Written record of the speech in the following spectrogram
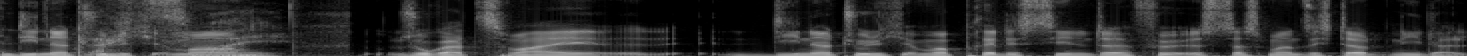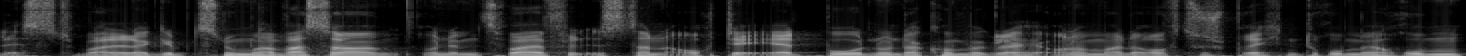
die natürlich immer, sogar zwei, die natürlich immer prädestiniert dafür ist, dass man sich dort niederlässt, weil da gibt es nun mal Wasser und im Zweifel ist dann auch der Erdboden, und da kommen wir gleich auch nochmal darauf zu sprechen, drumherum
